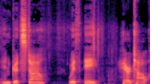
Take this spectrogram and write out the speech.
in good style with a hair towel.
